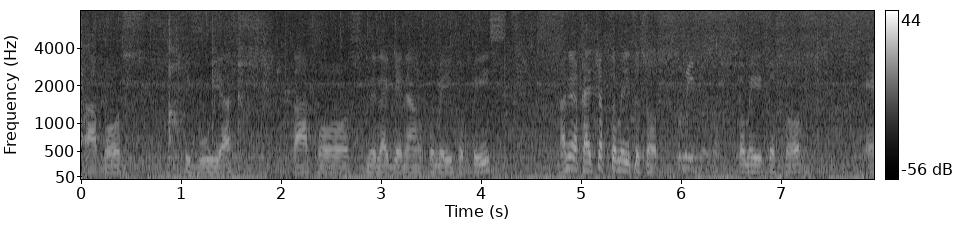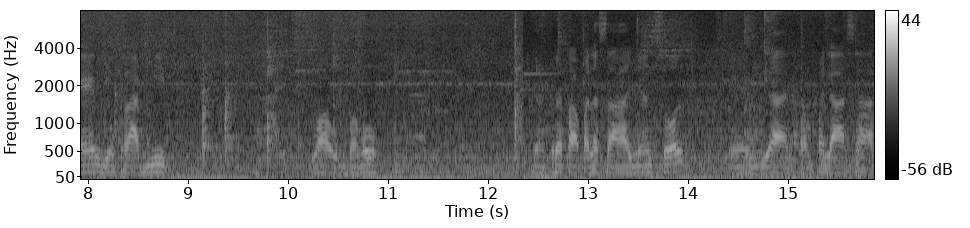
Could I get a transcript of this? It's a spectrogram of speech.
tapos sibuyas, tapos nilagyan ng tomato paste. Ano yun? Ketchup, tomato sauce? Tomato sauce. Tomato sauce and yung crab meat. Wow, bango. Siyempre, papalasahan yan, salt, and yan, pampalasa.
